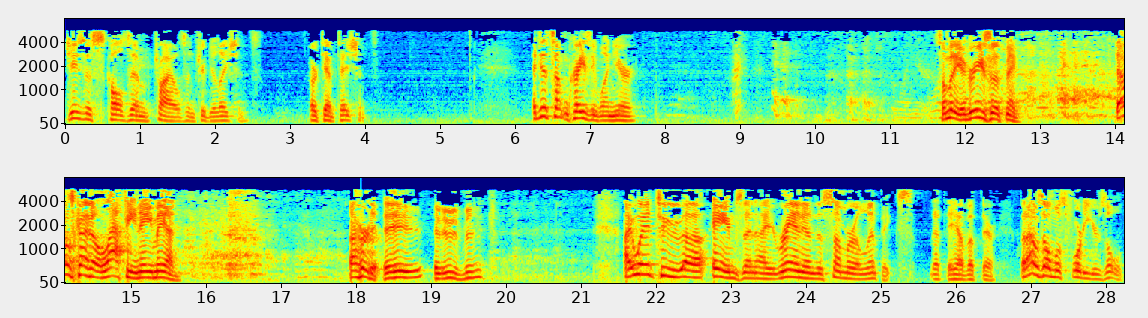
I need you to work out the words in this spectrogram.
Jesus calls them trials and tribulations or temptations. I did something crazy one year. Somebody agrees with me. That was kind of a laughing amen. I heard it. I went to uh, Ames and I ran in the Summer Olympics that they have up there. But I was almost 40 years old.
